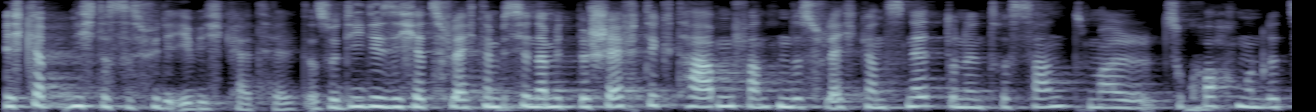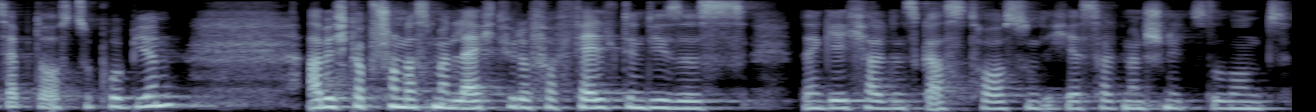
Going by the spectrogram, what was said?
ich glaube nicht, dass das für die Ewigkeit hält. Also die, die sich jetzt vielleicht ein bisschen damit beschäftigt haben, fanden das vielleicht ganz nett und interessant, mal zu kochen und Rezepte auszuprobieren. Aber ich glaube schon, dass man leicht wieder verfällt in dieses, dann gehe ich halt ins Gasthaus und ich esse halt mein Schnitzel und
